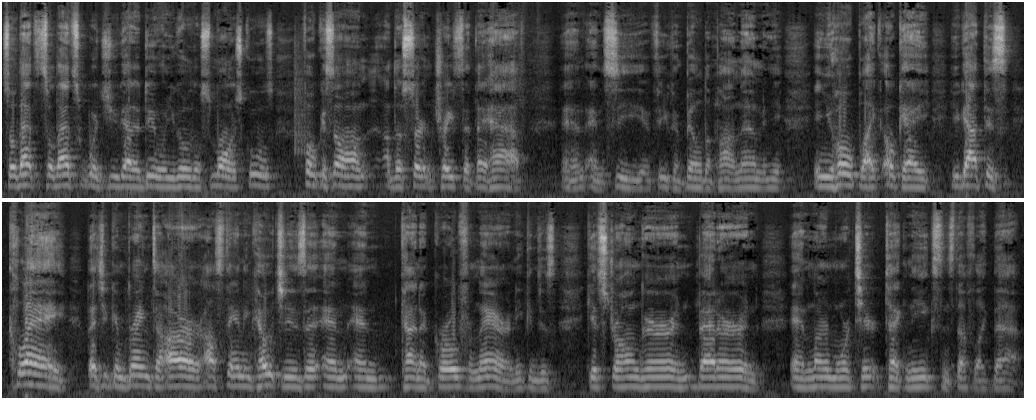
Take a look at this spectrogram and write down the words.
So that's so that's what you got to do when you go to those smaller schools. Focus on the certain traits that they have. And, and see if you can build upon them and you and you hope like okay you got this clay that you can bring to our outstanding coaches and and, and kind of grow from there and he can just get stronger and better and and learn more te- techniques and stuff like that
